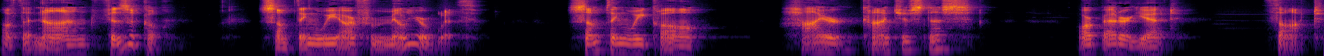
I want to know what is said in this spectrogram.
of the non physical, something we are familiar with, something we call higher consciousness or better yet, thought,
